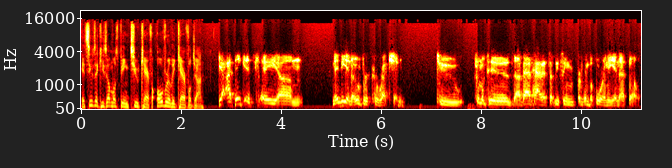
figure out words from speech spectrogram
It seems like he's almost being too careful, overly careful, John. Yeah, I think it's a um, maybe an overcorrection to some of his uh, bad habits that we've seen from him before in the NFL.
